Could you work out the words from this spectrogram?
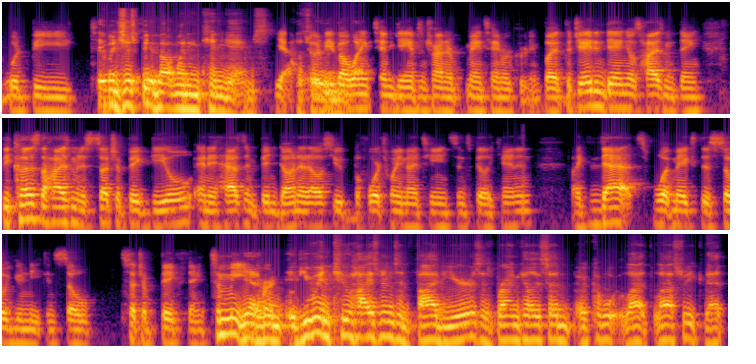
would be. To, it would just be about winning 10 games. Yeah, That's it would be about winning 10 games and trying to maintain recruiting. But the Jayden Daniels Heisman thing, because the Heisman is such a big deal and it hasn't been done at LSU before 2019 since Billy Cannon, like that's what makes this so unique and so such a big thing to me. Yeah, if you win two Heisman's in five years, as Brian Kelly said a couple last week, that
